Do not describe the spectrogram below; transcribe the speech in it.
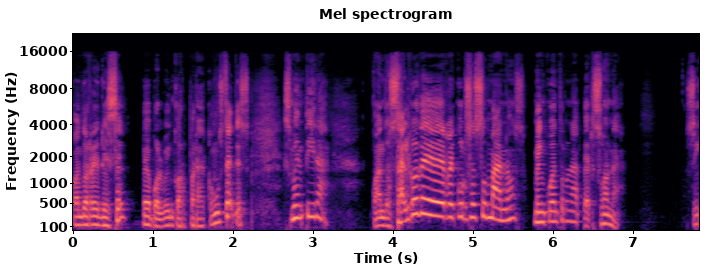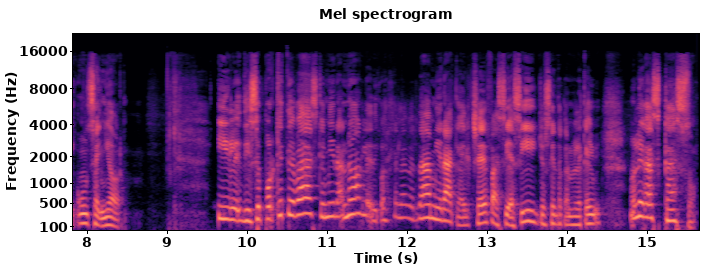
Cuando regresé, me vuelvo a incorporar con ustedes. Es mentira. Cuando salgo de recursos humanos, me encuentro una persona, ¿sí? un señor. Y le dice, ¿por qué te vas? Que mira, no, le digo, es que la verdad, mira, que el chef así, así, yo siento que no le cae bien. No le hagas caso.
